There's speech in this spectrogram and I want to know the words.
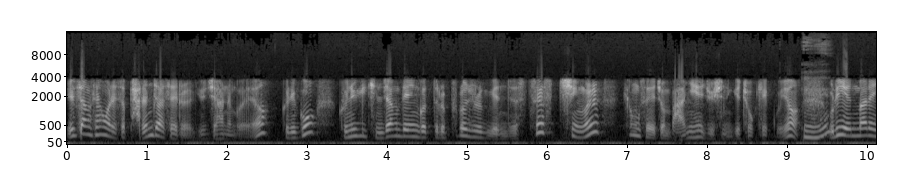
일상생활에서 바른 자세를 유지하는 거예요. 그리고 근육이 있는 것들을 풀어주기 위해 이제 스트레칭을 평소에 좀 많이 해주시는 게 좋겠고요. 음. 우리 옛말에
